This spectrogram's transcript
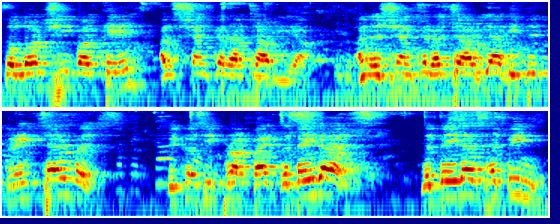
So Lord Shiva came as Shankaracharya. And as Shankaracharya, he did great service because he brought back the Vedas. The Vedas had been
